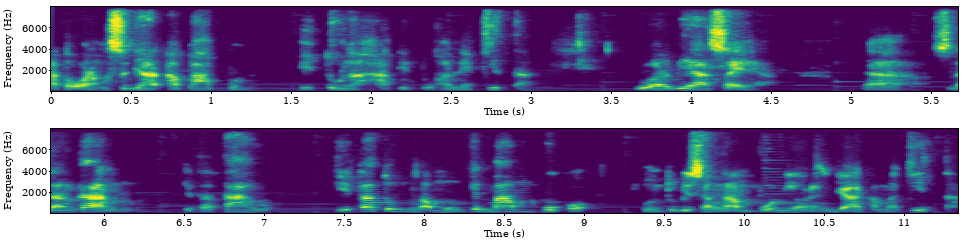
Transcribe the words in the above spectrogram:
atau orang sejahat apa pun itulah hati Tuhannya kita. Luar biasa ya nah sedangkan kita tahu kita tuh nggak mungkin mampu kok untuk bisa ngampuni orang jahat sama kita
